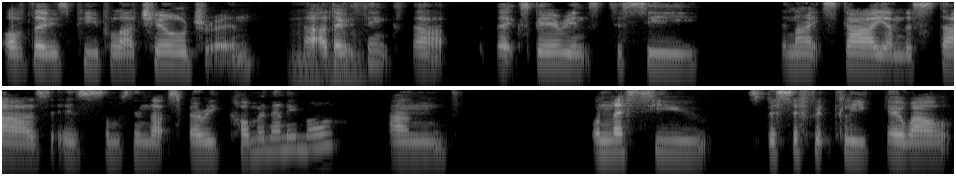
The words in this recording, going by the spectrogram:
of those people are children, that I don't Mhm. think that the experience to see the night sky and the stars is something that's very common anymore. And unless you specifically go out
